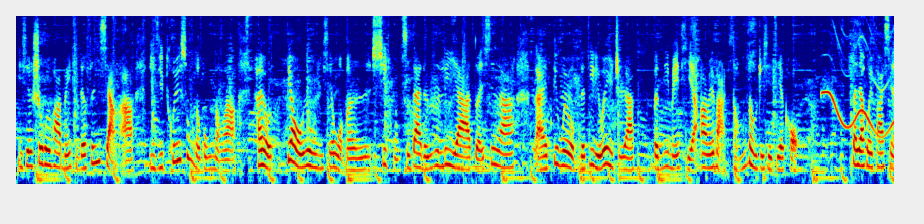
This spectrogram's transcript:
一些社会化媒体的分享啊，以及推送的功能啊，还有调用一些我们系统自带的日历啊、短信啊，来定位我们的地理位置啊、本地媒体啊、二维码等等这些接口。大家会发现，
